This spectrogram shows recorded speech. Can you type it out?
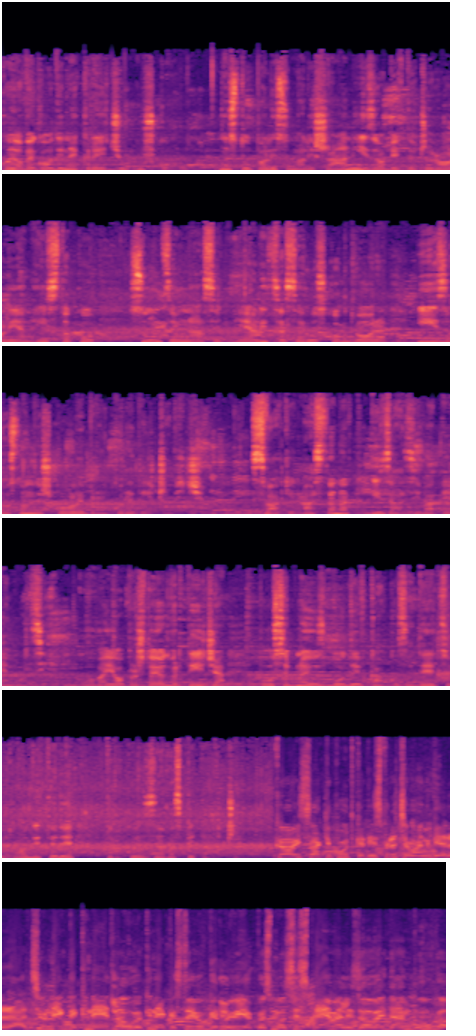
koje ove godine kreću u školu. Nastupali su mališani iz objekta Čarolija na istoku, Sunce u naselju Jelica sa Ruskog dvora i iz osnovne škole Branko Radičević. Svaki rastanak izaziva emocije. Ovaj oproštaj od vrtića posebno je uzbudljiv kako za decu i roditelje, tako i za vaspitače. Kao i svaki put kad ispraćamo generaciju, negde knedla uvek neka stoji u grlu, iako smo se spremali za ovaj dan dugo.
